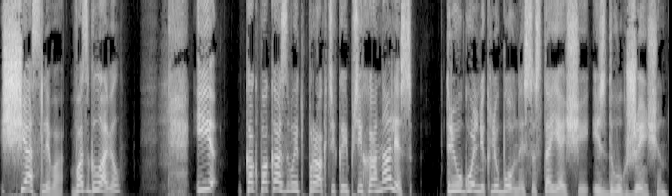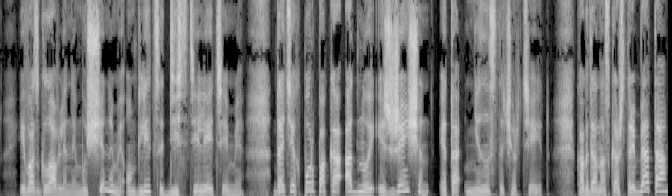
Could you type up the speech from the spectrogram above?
счастливо возглавил, и, как показывает практика и психоанализ, треугольник любовный, состоящий из двух женщин и возглавленный мужчинами, он длится десятилетиями, до тех пор, пока одной из женщин это не насточертеет. Когда она скажет, ребята,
